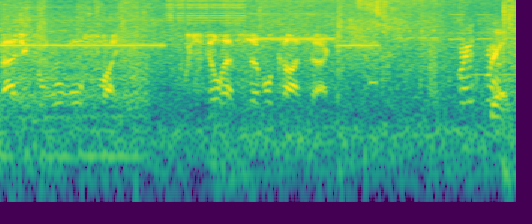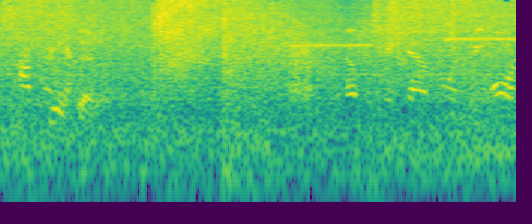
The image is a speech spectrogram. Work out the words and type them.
Magic to Warwolf flight. We still have several contacts. Break break. Well, right. I'll fuel clear. station. Enough to take down two or three more.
